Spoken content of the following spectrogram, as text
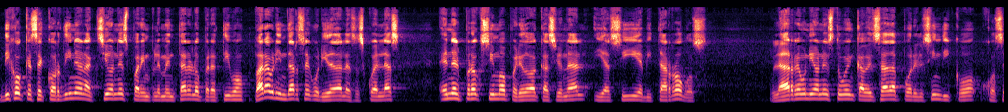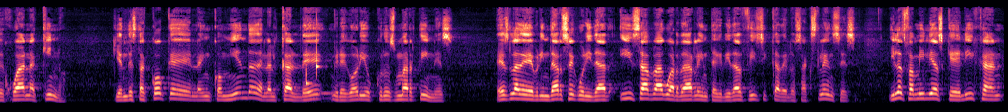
dijo que se coordinan acciones para implementar el operativo para brindar seguridad a las escuelas en el próximo periodo vacacional y así evitar robos. La reunión estuvo encabezada por el síndico José Juan Aquino, quien destacó que la encomienda del alcalde Gregorio Cruz Martínez es la de brindar seguridad y salvaguardar la integridad física de los axlenses y las familias que elijan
